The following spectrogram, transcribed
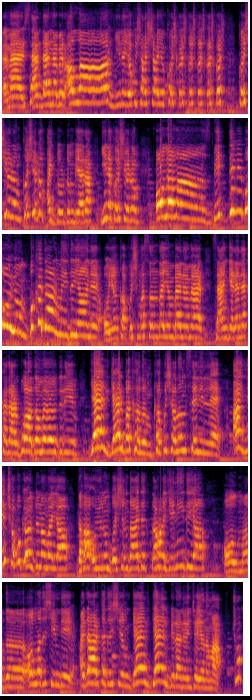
Ömer senden haber? Allah! Yine yokuş aşağıya koş koş koş koş koş koş. Koşuyorum koşuyorum. Ay durdum bir ara. Yine koşuyorum. Olamaz. Bitti mi bu oyun? Bu kadar mıydı yani? Oyun kapışmasındayım ben Ömer. Sen gelene kadar bu adamı öldüreyim. Gel gel bakalım kapışalım seninle. Ay ne çabuk öldün ama ya. Daha oyunun başındaydık. Daha yeniydi ya. Olmadı. Olmadı şimdi. Hadi arkadaşım gel gel bir an önce yanıma. Çok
